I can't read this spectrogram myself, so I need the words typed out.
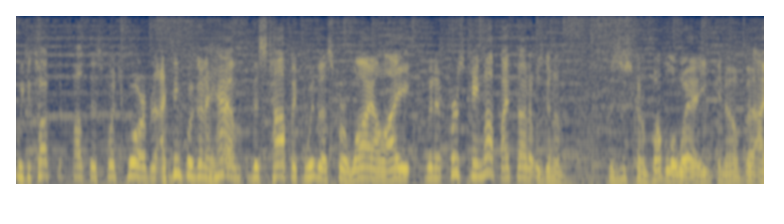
we could talk about this much more, but I think we're going to have this topic with us for a while. I, when it first came up, I thought it was going to, was just going to bubble away, you know. But I,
